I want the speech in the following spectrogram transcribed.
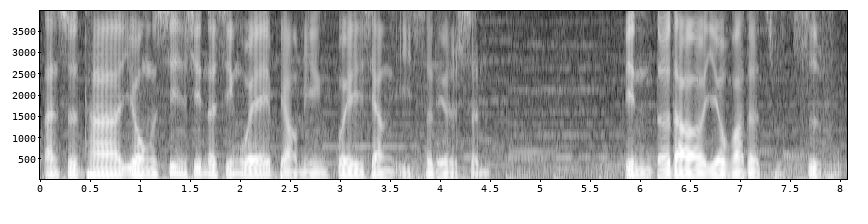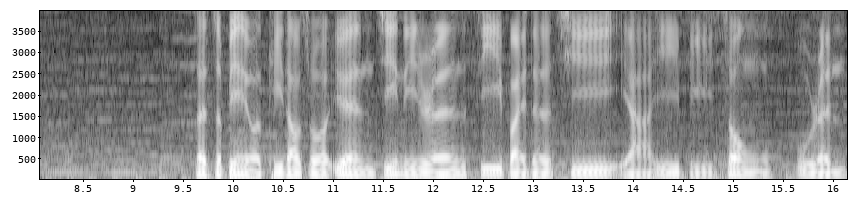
但是他用信心的行为表明归向以色列的神，并得到耶和华的赐福。在这边有提到说，愿基尼人西百的妻雅意比众妇人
